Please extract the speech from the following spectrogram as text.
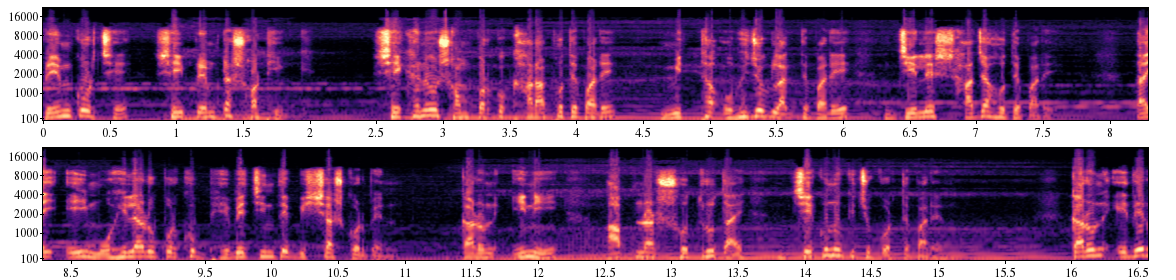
প্রেম করছে, সেই প্রেমটা সঠিক। সেখানেও সম্পর্ক খারাপ হতে পারে, মিথ্যা অভিযোগ লাগতে পারে জেলের সাজা হতে পারে। তাই এই মহিলার উপর খুব ভেবেচিন্তে বিশ্বাস করবেন, কারণ ইনি আপনার শত্রুতায় যে কোনো কিছু করতে পারেন। কারণ এদের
